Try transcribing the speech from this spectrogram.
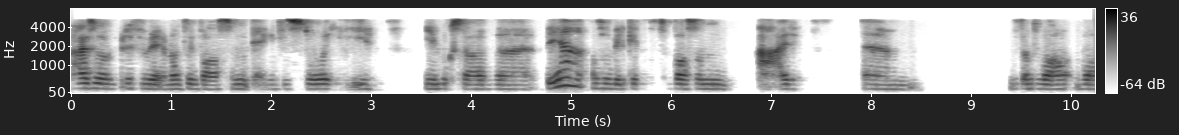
Her så refererer man til hva som egentlig står i, i bokstav eh, B, altså hvilket, hva som er um, hva, hva,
